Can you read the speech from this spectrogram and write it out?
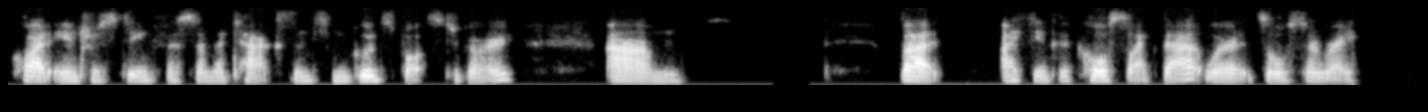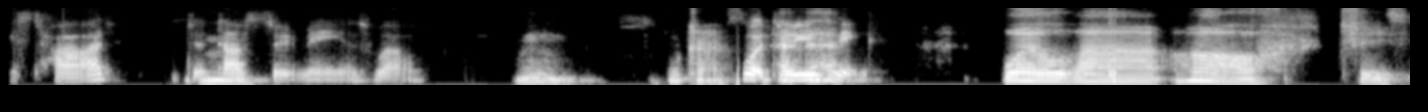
quite interesting for some attacks and some good spots to go um, but i think a course like that where it's also raced hard it mm. does suit me as well mm. okay what do you think well uh oh geez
